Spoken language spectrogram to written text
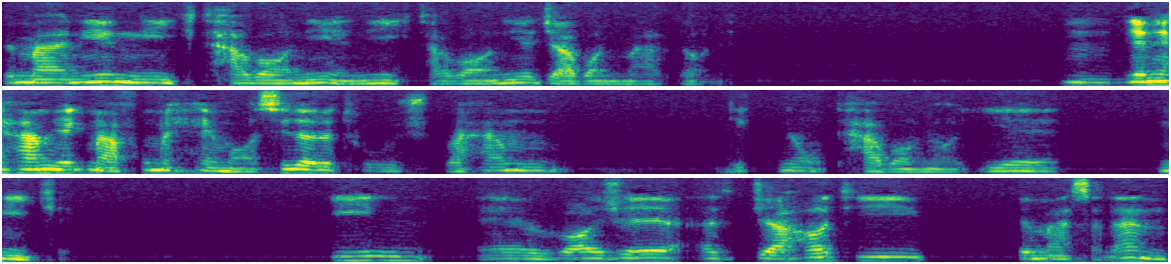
به معنی نیک توانی نیک توانی جوان مردانه یعنی هم یک مفهوم حماسی داره توش و هم یک نوع توانایی نیکه. این واژه از جهاتی به مثلا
